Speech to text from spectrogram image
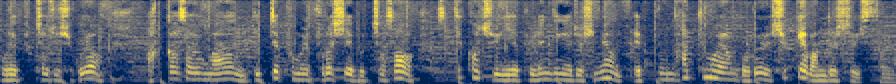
볼에 붙여주시고요. 아까 사용한 lip 제품을 브러쉬에 묻혀서 스티커 주위에 blending 해주시면 예쁜 하트 모양 볼을 쉽게 만들 수 있어요.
